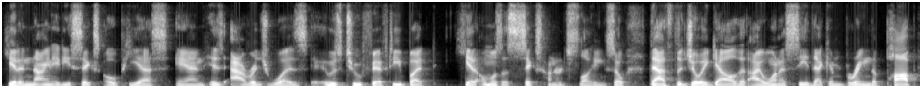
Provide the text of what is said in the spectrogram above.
he had a 986 OPS and his average was it was 250, but he had almost a 600 slugging. So that's the Joey Gallo that I want to see that can bring the pop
